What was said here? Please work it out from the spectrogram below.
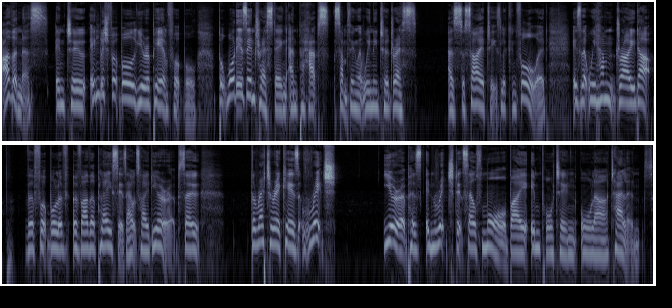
otherness into English football, European football. But what is interesting, and perhaps something that we need to address as societies looking forward, is that we haven't dried up the football of, of other places outside Europe. So the rhetoric is rich Europe has enriched itself more by importing all our talents,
